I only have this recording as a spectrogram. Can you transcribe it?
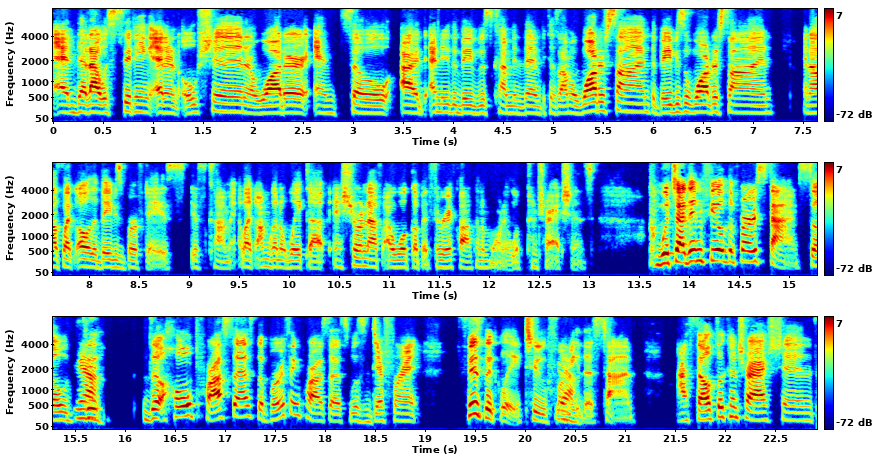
and that I was sitting at an ocean or water. And so I, I knew the baby was coming then because I'm a water sign. The baby's a water sign. And I was like, oh, the baby's birthday is, is coming. Like, I'm going to wake up. And sure enough, I woke up at three o'clock in the morning with contractions, which I didn't feel the first time. So yeah. the, the whole process, the birthing process was different physically too for yeah. me this time. I felt the contractions.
